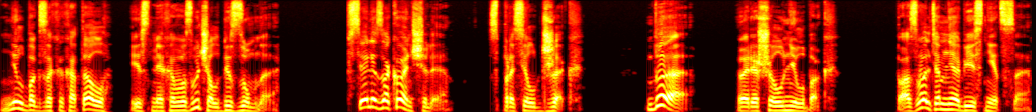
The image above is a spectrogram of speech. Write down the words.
Нилбак захохотал, и смех его звучал безумно. «Все ли закончили?» — спросил Джек. «Да», — решил Нилбак. «Позвольте мне объясниться.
